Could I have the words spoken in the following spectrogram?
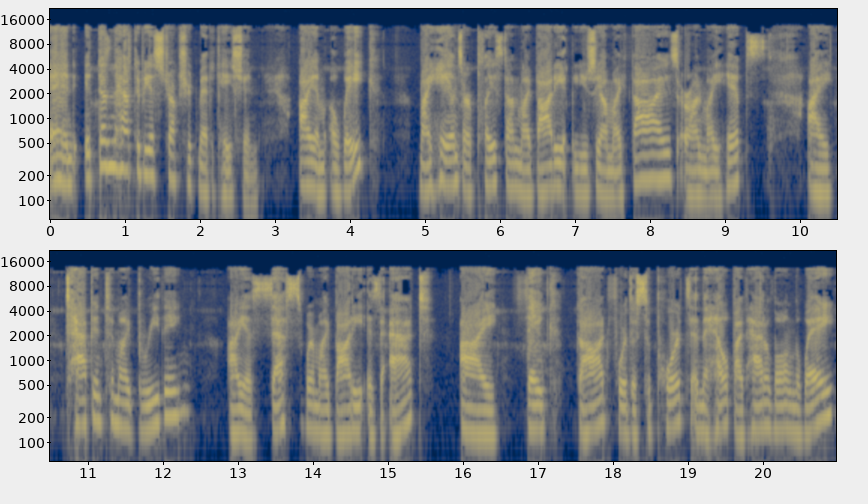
And it doesn't have to be a structured meditation. I am awake. My hands are placed on my body, usually on my thighs or on my hips. I tap into my breathing. I assess where my body is at. I thank God for the supports and the help I've had along the way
